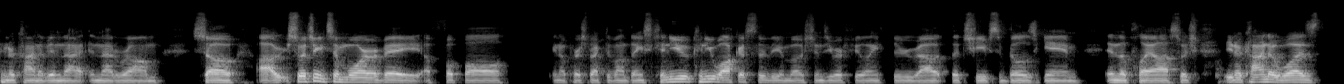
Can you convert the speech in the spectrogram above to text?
you know kind of in that in that realm. So uh, switching to more of a, a football you know perspective on things. Can you can you walk us through the emotions you were feeling throughout the chiefs bills game in the playoffs which you know kind of was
